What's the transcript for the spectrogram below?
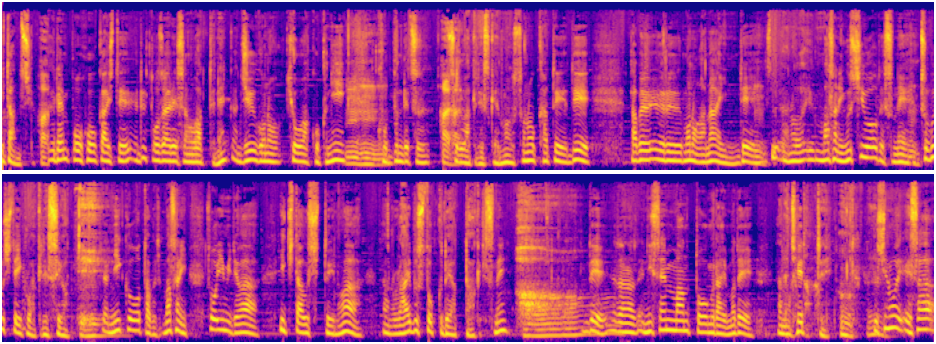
いたんですよ。はい、連邦崩壊して東西冷戦終わってね15の共和国にこう分裂するわけですけれども、その過程で食べるものがないんで、うん、あのまさに牛をですね、うん、潰していくわけですよ、肉を食べる、まさにそういう意味では、生きた牛というのは、あのライブストックであったわけですね。で、2000万頭ぐらいまであの減って、うん、牛の餌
